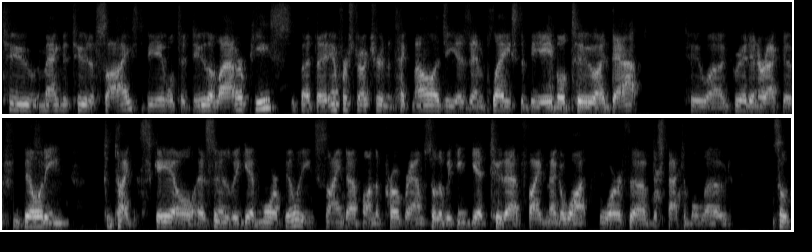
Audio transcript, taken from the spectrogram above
to magnitude of size to be able to do the latter piece, but the infrastructure and the technology is in place to be able to adapt to grid interactive building to type scale as soon as we get more buildings signed up on the program so that we can get to that five megawatt worth of dispatchable load. So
